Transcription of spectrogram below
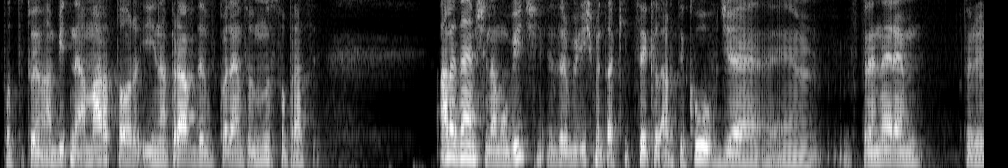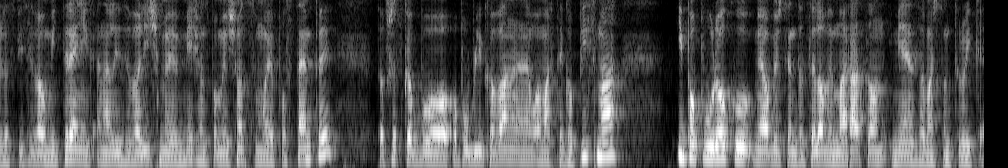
pod tytułem ambitny amator i naprawdę wkładają to mnóstwo pracy. Ale dałem się namówić. Zrobiliśmy taki cykl artykułów, gdzie z trenerem, który rozpisywał mi trening, analizowaliśmy miesiąc po miesiącu moje postępy to wszystko było opublikowane na łamach tego pisma i po pół roku miał być ten docelowy maraton i miałem złamać tą trójkę.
